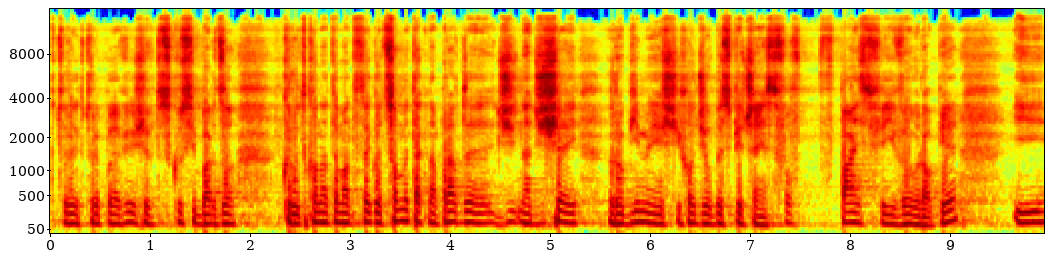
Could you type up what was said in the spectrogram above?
które, które pojawiły się w dyskusji bardzo krótko na temat tego, co my tak naprawdę na dzisiaj robimy, jeśli chodzi o bezpieczeństwo w, państwie i w Europie. I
